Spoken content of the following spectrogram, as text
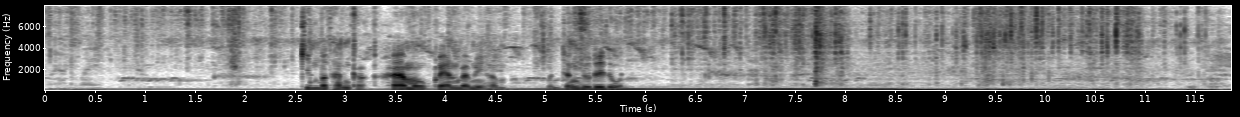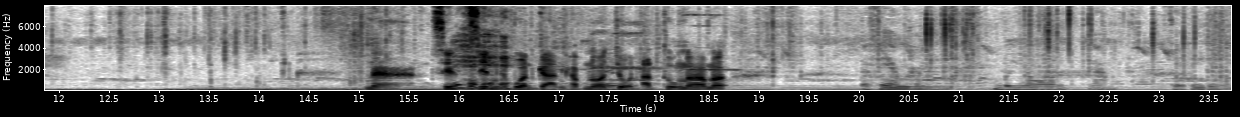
แขวนไว้กินบ่ท่านก็หาหมองแกวนแบบนี้ครับ มันจังอยู่ได้โดนน่านเสียสิ้นกระบวนการครับเนอโจทย์อัดถุงเนาะครับเนาะ แต่แซ่บค่ะ เบิ่งนอนน้ำเสือแดง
